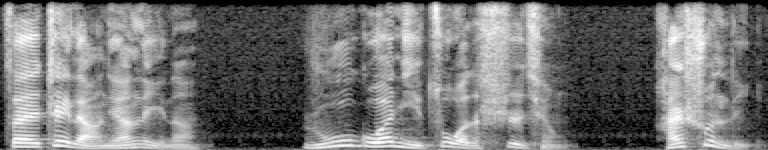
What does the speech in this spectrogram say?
在这两年里呢，如果你做的事情还顺利，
